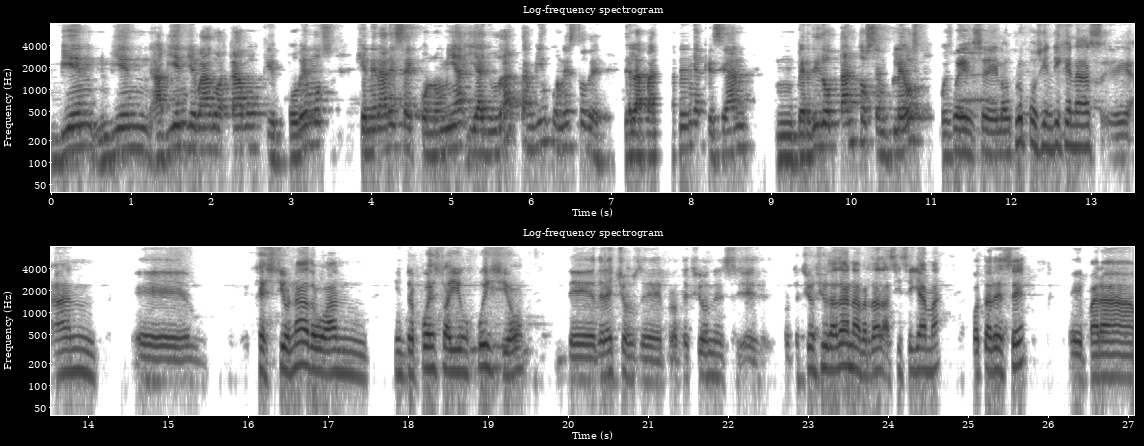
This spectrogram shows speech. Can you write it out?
bien, bien, a bien llevado a cabo, que podemos generar esa economía y ayudar también con esto de, de la pandemia que se han Mm, perdido tantos empleos, pues... Pues eh, los grupos indígenas eh, han eh, gestionado, han interpuesto ahí un juicio de derechos de protecciones, protección ciudadana, ¿verdad? Así se llama, JDC, para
